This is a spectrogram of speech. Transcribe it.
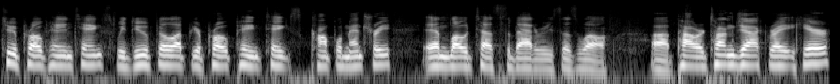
two propane tanks. We do fill up your propane tanks complimentary and load test the batteries as well. Uh, power tongue jack right here.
